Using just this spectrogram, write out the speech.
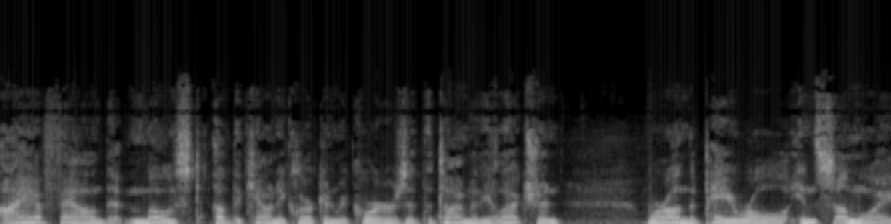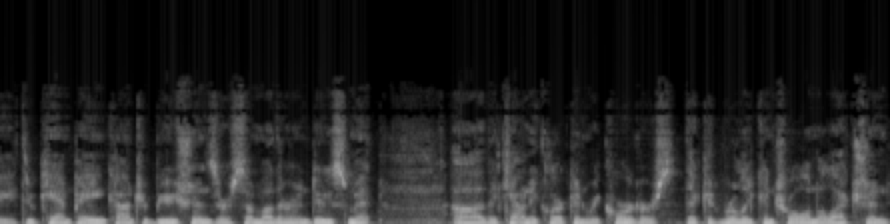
I have found that most of the county clerk and recorders at the time of the election were on the payroll in some way through campaign contributions or some other inducement. Uh, the county clerk and recorders that could really control an election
